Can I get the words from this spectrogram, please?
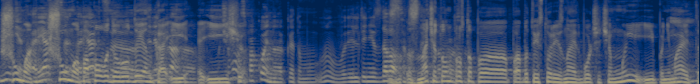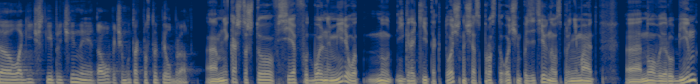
Не, шума, нет, реакция- шума по реакция поводу Руденко и, и Почему еще... он спокойно к этому? Ну, или ты не задавался? Значит, он просто по, по об этой истории знает больше, чем мы, и понимает э, логические причины того, почему так поступил брат. А, Мне кажется, что все в футбольном мире, вот, ну, игроки так точно, сейчас просто очень позитивно воспринимают э, новый Рубин,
